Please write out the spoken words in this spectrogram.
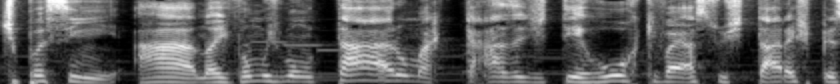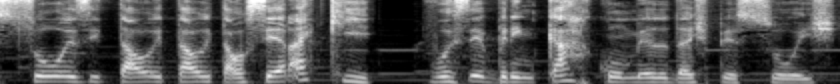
tipo assim, ah, nós vamos montar uma casa de terror que vai assustar as pessoas e tal e tal e tal. Será que você brincar com o medo das pessoas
